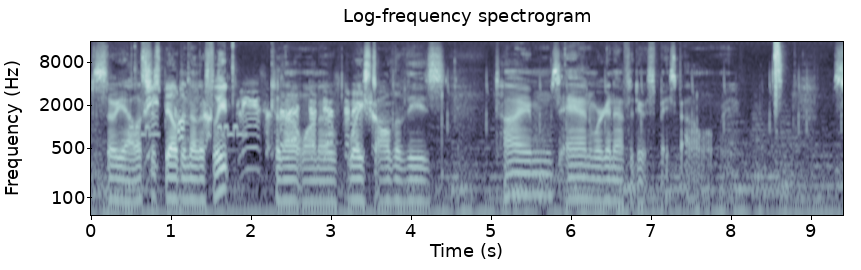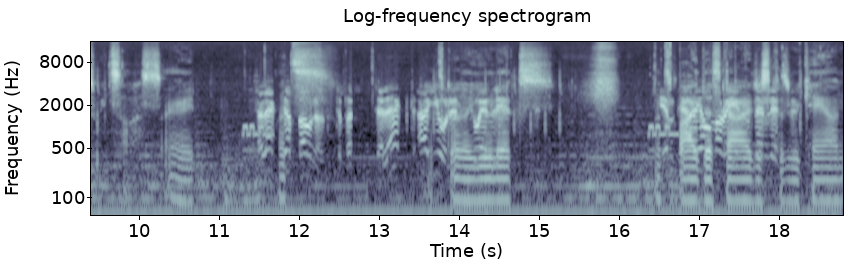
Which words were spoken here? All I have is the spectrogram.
so yeah, let's just build another fleet because I don't want to waste all of these times, and we're gonna have to do a space battle, won't we? Sweet sauce. All right. Let's, let's go to units. Let's buy this guy just because we can.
